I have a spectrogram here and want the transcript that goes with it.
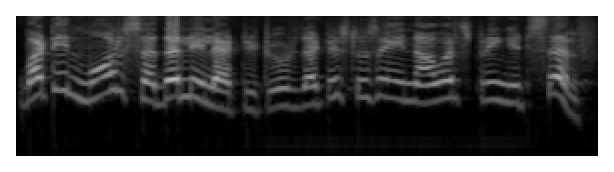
But in more southerly latitudes that is to say in our spring itself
